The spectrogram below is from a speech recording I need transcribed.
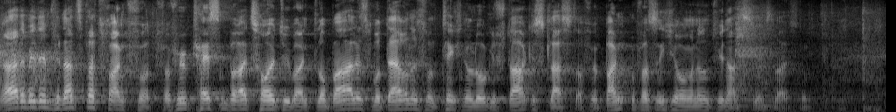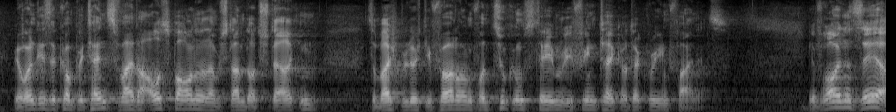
Gerade mit dem Finanzplatz Frankfurt verfügt Hessen bereits heute über ein globales, modernes und technologisch starkes Cluster für Banken, Versicherungen und Finanzdienstleistungen. Wir wollen diese Kompetenz weiter ausbauen und am Standort stärken, z. B. durch die Förderung von Zukunftsthemen wie Fintech oder Green Finance. Wir freuen uns sehr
